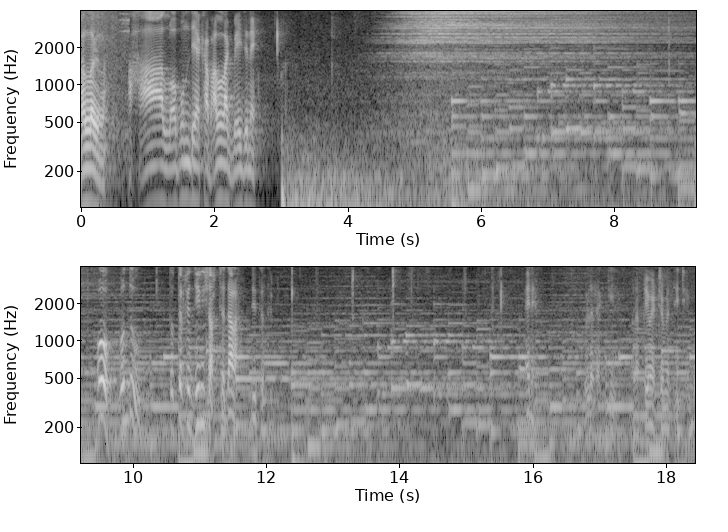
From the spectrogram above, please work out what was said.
ভালো লাগে না। হা লবণ দিয়ে খা, ভালো লাগবে, এই জেনে ও, বন্ধু, তোর তো একটা জিনিস আসছে, দাঁড়া, দিতেছি। এই নে, বলে দেখ কি মানে পেমেন্ট টেমেন্ট সিট হইব।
